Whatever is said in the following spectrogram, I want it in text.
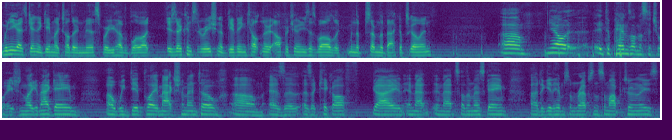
When you guys get in a game like Southern Miss where you have a blowout, is there consideration of giving Keltner opportunities as well, like when the, some of the backups go in? Um, you know, it, it depends on the situation. Like in that game, uh, we did play Max Shimento um, as a as a kickoff guy in, in that in that Southern Miss game uh, to get him some reps and some opportunities.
